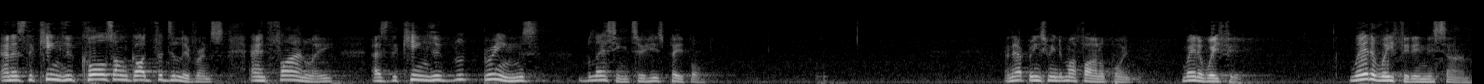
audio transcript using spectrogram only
and as the king who calls on God for deliverance, and finally, as the king who brings blessing to his people. And that brings me to my final point. Where do we fit? Where do we fit in this psalm?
